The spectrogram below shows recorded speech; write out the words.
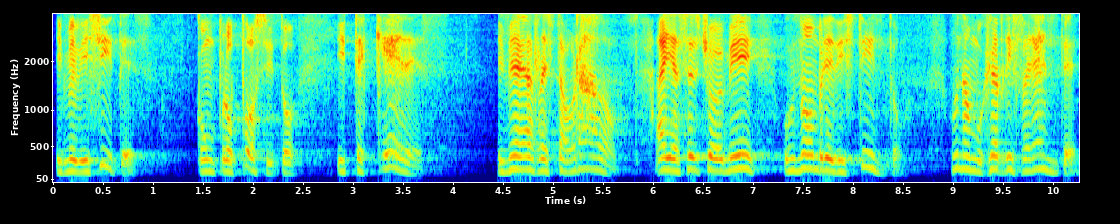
y me visites con propósito y te quedes y me hayas restaurado, hayas hecho de mí un hombre distinto? Una mujer diferente.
